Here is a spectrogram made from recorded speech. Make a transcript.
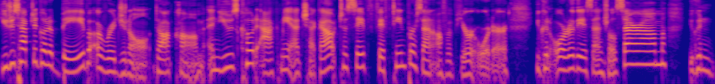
You just have to go to babeoriginal.com and use code ACME at checkout to save 15% off of your order. You can order the essential serum, you can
